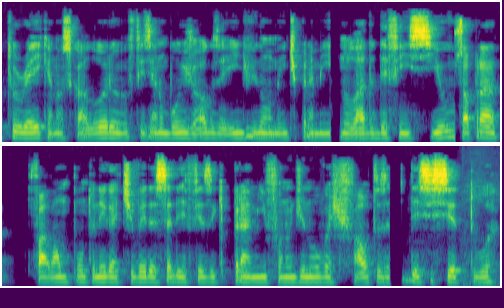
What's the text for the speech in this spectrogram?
Turray, que é nosso calor, fizeram bons jogos aí individualmente para mim no lado defensivo. Só para falar um ponto negativo aí dessa defesa que para mim foram de novo as faltas desse setor,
